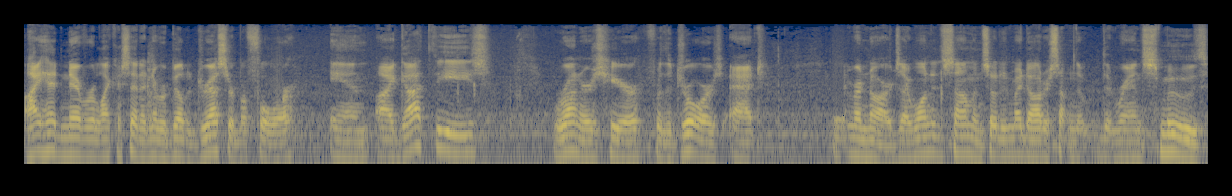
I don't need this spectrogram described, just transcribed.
I had never, like I said, I'd never built a dresser before. And I got these runners here for the drawers at Menards. I wanted some, and so did my daughter, something that, that ran smooth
